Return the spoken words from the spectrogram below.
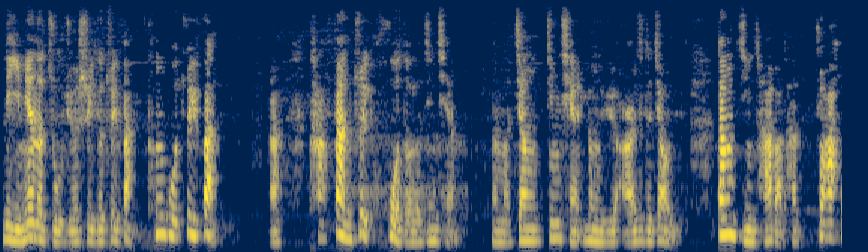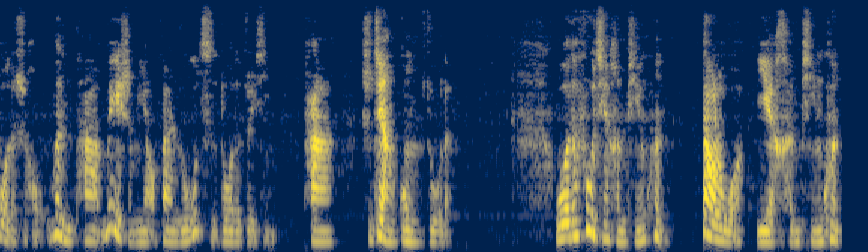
里面的主角是一个罪犯，通过罪犯啊，他犯罪获得了金钱，那么将金钱用于儿子的教育。当警察把他抓获的时候，问他为什么要犯如此多的罪行，他是这样供述的：我的父亲很贫困，到了我也很贫困，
